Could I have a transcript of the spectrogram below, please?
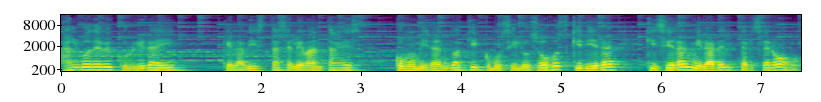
Algo debe ocurrir ahí que la vista se levanta es como mirando aquí, como si los ojos quisieran, quisieran mirar el tercer ojo.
